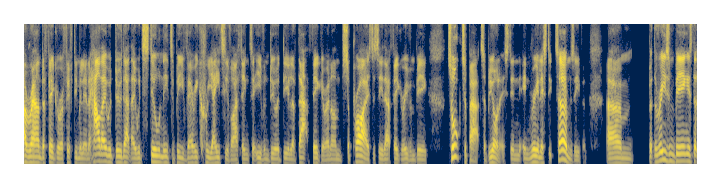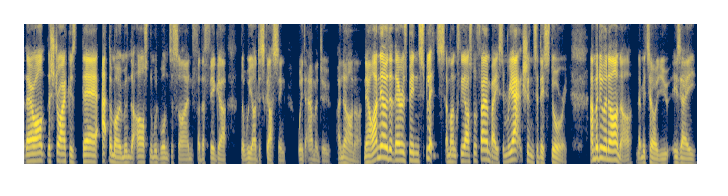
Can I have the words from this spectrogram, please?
around a figure of 50 million. How they would do that, they would still need to be very creative, I think, to even do a deal of that figure. And I'm surprised to see that figure even being talked about, to be honest, in, in realistic terms, even. Um, but the reason being is that there aren't the strikers there at the moment that Arsenal would want to sign for the figure that we are discussing with Amadou Onana. Now, I know that there has been splits amongst the Arsenal fan base in reaction to this story. Amadou Onana, let me tell you, is a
